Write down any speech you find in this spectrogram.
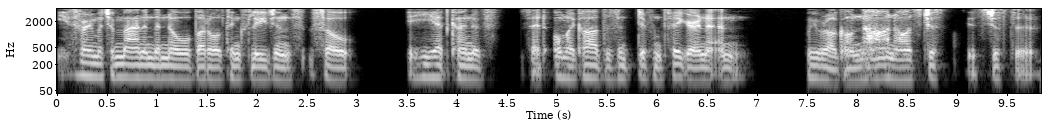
he's very much a man in the know about all things legions. So he had kind of said, "Oh my God, there's a different figure," and and we were all going, "No, no, it's just it's just a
